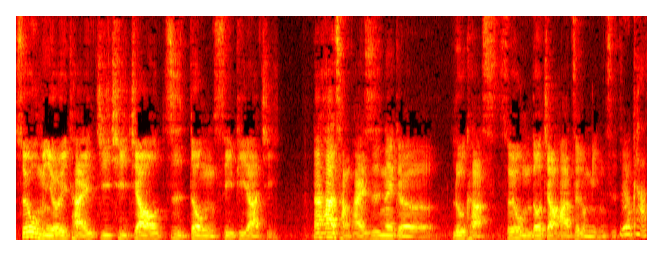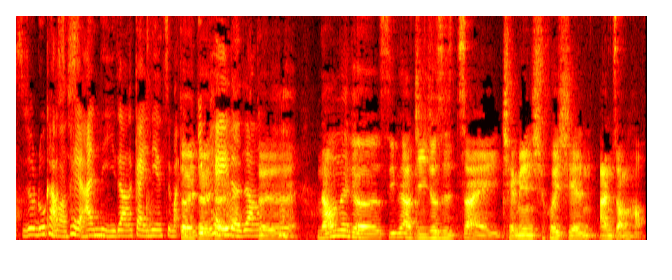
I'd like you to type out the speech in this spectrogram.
所以我们有一台机器叫自动 CPR 机，那它的厂牌是那个 Lucas，所以我们都叫它这个名字。Lucas 就 Lucas 配安妮这样的概念是吗？一一对对对，胚的这样。对对对。然后那个 CPR 机就是在前面会先安装好，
